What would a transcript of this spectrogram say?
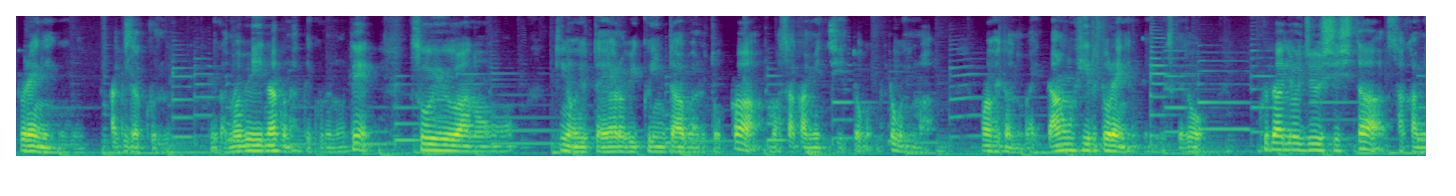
トレーニングに飽きが来るというか伸びなくなってくるのでそういうあの昨日言ったエアロビックインターバルとか、まあ、坂道と特に、まあ、マフェトの場合ダウンヒルトレーニングって言うんですけど下りを重視した坂道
